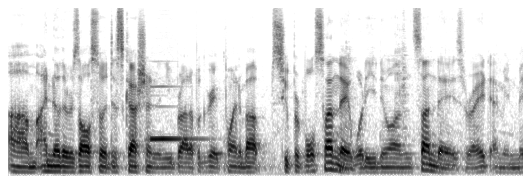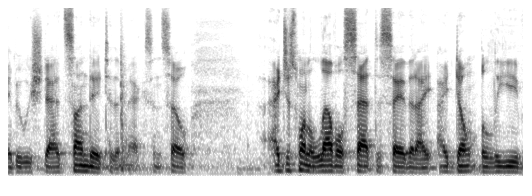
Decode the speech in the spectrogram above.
Um, I know there was also a discussion, and you brought up a great point about Super Bowl Sunday. What do you do on Sundays, right? I mean, maybe we should add Sunday to the mix. And so I just want to level set to say that I, I don't believe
